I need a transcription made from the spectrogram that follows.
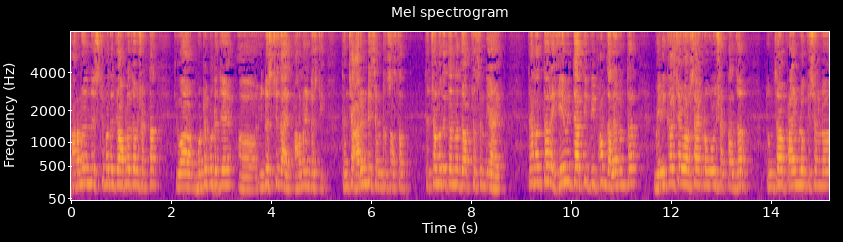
फार्मा इंडस्ट्रीमध्ये जॉबला जाऊ शकतात किंवा मोठे मोठे जे इंडस्ट्रीज आहेत फार्मा इंडस्ट्री त्यांचे आर एन डी सेंटर्स असतात. त्याच्यामध्ये त्यांना जॉबच्या संधी आहेत. त्यानंतर हे विद्यार्थी बी फॉर्म झाल्यानंतर मेडिकलच्या व्यवसायाकडे वळू शकतात. जर तुमच्या प्राईम लोकेशनला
